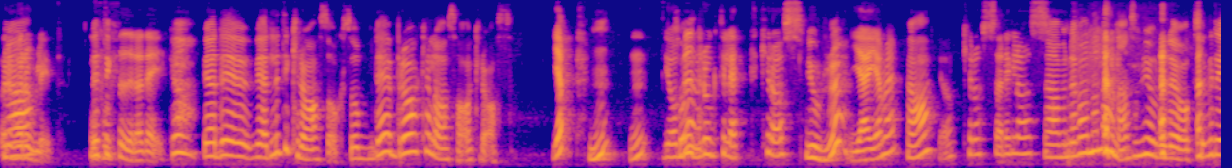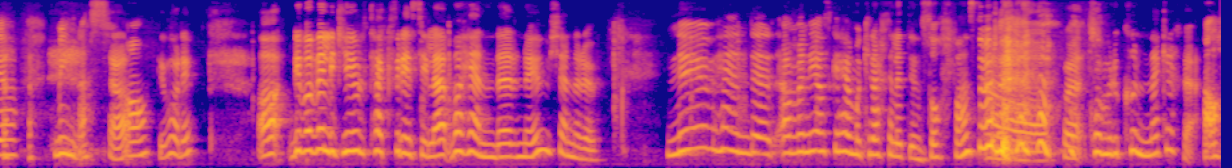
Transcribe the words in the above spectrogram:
Och det Ja. var roligt. Att Lite- få fira dig. Ja, vi hade, vi hade lite kras också. Det är bra kalas att ha kras. Japp! Mm. Mm. Jag Så bidrog till ett kross. Gjorde du? Jajamän. Ja. Jag krossade glas. Ja, men det var någon annan som gjorde det också vill jag minnas. Ja. Ja. Det var det. Ja, det var väldigt kul. Tack för det Silla. Vad händer nu känner du? Nu händer... Ja, men jag ska hem och krascha lite i en soffa en stund. Ja. Kommer du kunna krascha? Ja.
